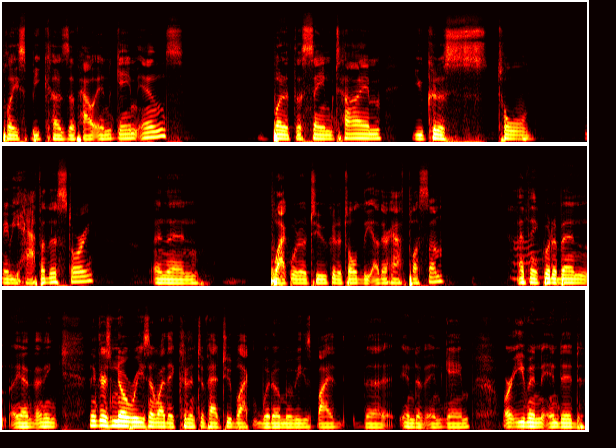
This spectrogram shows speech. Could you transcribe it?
place because of how Endgame ends but at the same time, you could have told maybe half of this story, and then Black Widow two could have told the other half plus some. I think would have oh. been. Yeah, I think I think there's no reason why they couldn't have had two Black Widow movies by the end of Endgame, or even ended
